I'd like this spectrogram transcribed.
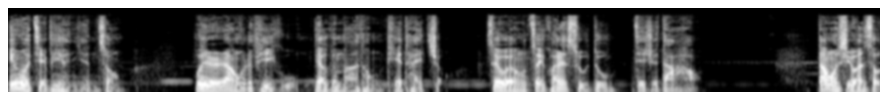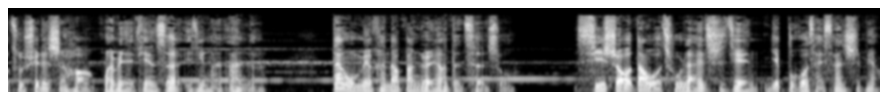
因为我洁癖很严重，为了让我的屁股不要跟马桶贴太久。所以我用最快的速度解决大号。当我洗完手出去的时候，外面的天色已经蛮暗了，但我没有看到半个人要等厕所。洗手到我出来的时间也不过才三十秒。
